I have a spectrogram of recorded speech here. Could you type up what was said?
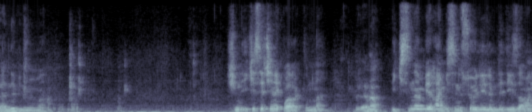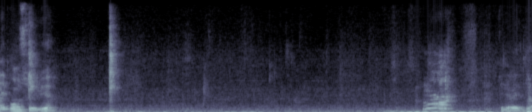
ben de bilmiyorum ha. Şimdi iki seçenek var aklımda. Bilemem. İkisinden bir hangisini söyleyelim dediği zaman hep onu söylüyor. Bilemedim ya.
